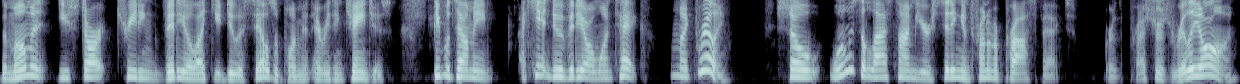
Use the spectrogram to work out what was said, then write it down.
the moment you start treating video like you do a sales appointment, everything changes. People tell me, I can't do a video on one take. I'm like, really? So, when was the last time you were sitting in front of a prospect where the pressure's really on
